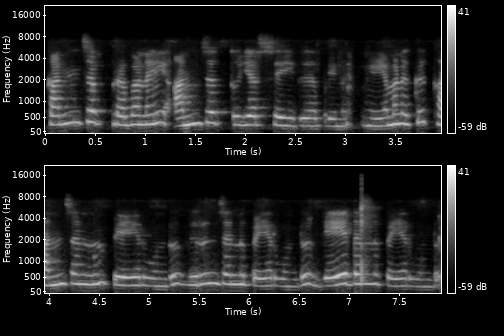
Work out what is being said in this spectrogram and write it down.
கஞ்ச பிரபனை அஞ்ச துயர் செய்து அப்படின்னு. இங்க யமனுக்கு கஞ்சன்னும் பெயர் உண்டு விருஞ்சன்னு பெயர் உண்டு வேதன்னு பெயர் உண்டு.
